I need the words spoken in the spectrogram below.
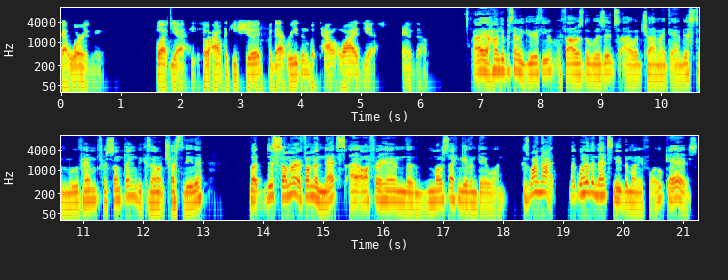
that worries me. But yeah, he, so I don't think he should for that reason. But talent wise, yes, hands down. I 100% agree with you. If I was the Wizards, I would try my damnedest to move him for something because I don't trust it either. But this summer, if I'm the Nets, I offer him the most I can give him day one. Cause why not? Like, what do the Nets need the money for? Who cares?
